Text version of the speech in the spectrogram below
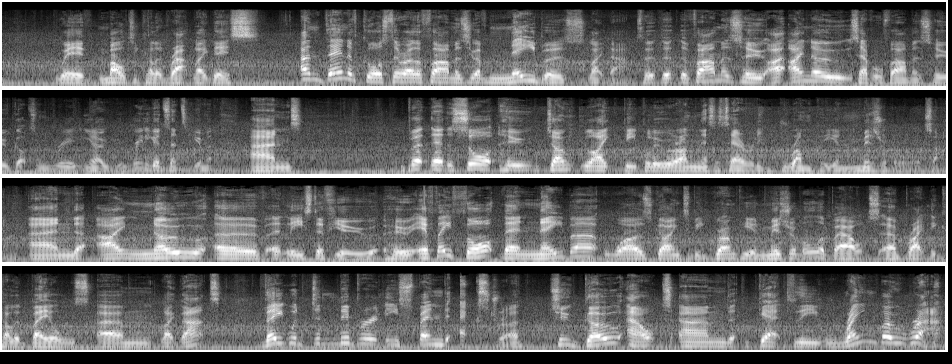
with multicolored wrap like this and then, of course, there are the farmers who have neighbours like that. The, the, the farmers who I, I, know several farmers who've got some really, you know, really good sense of humour, and but they're the sort who don't like people who are unnecessarily grumpy and miserable all the time. And I know of at least a few who, if they thought their neighbour was going to be grumpy and miserable about uh, brightly coloured bales um, like that they would deliberately spend extra to go out and get the rainbow wrap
